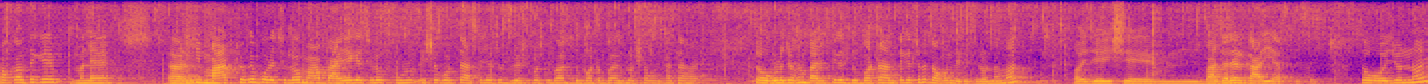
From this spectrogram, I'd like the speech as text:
সকাল থেকে মানে আর কি মার চোখে পড়েছিল, মা বাইরে গেছিল ফুল এসে করতে। আজকে যেহেতু বৃহস্পতিবার, দুব্বা টুব্বা এগুলো সব উঠাতে হয়। তো ওগুলো যখন বাড়ির থেকে দুব্বাটা আনতে গেছিল, তখন দেখেছিল না মা? ওই যে সে বাজারের গাড়ি আসতেছে। তো ওই জন্যই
